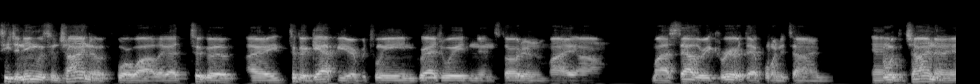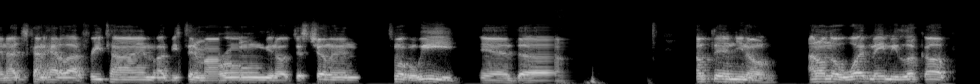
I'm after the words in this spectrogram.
teaching English in China for a while. Like I took a I took a gap year between graduating and starting my um, my salary career at that point in time. And I went to China, and I just kind of had a lot of free time. I'd be sitting in my room, you know, just chilling, smoking weed, and uh, something, you know, I don't know what made me look up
